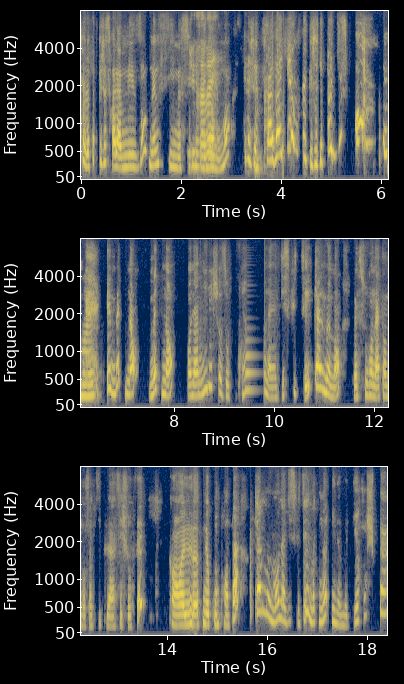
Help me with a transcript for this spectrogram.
que le fait que je sois à la maison, même s'ils me suivent énormément, que je travaillais en fait, que je n'étais pas disponible. Et maintenant, maintenant, on a mis les choses au point, on a discuté calmement. Ben, souvent, on a tendance un petit peu à s'échauffer quand l'autre ne comprend pas. Calmement, on a discuté et maintenant, il ne me dérange pas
